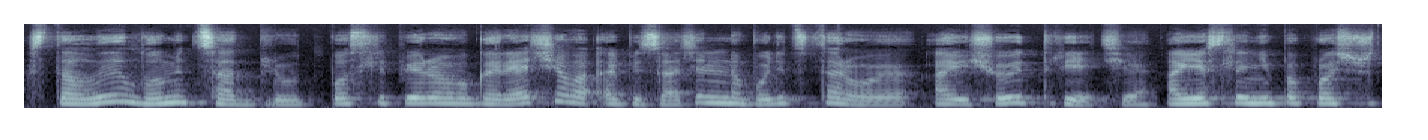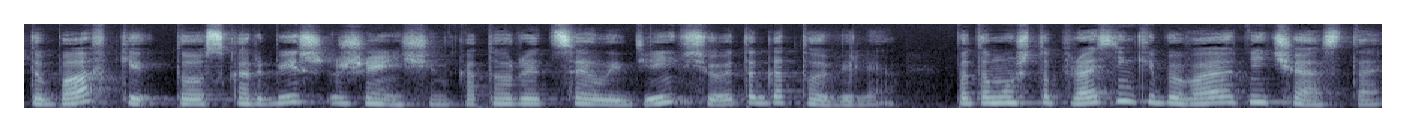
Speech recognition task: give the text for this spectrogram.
Столы ломятся от блюд. После первого горячего обязательно будет второе, а еще и третье. А если не попросишь добавки, то оскорбишь женщин, которые целый день все это готовили потому что праздники бывают нечасто,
